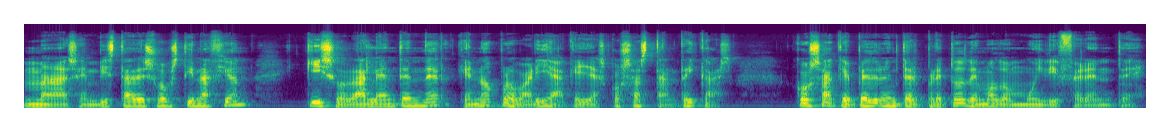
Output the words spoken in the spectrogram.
mas en vista de su obstinación quiso darle a entender que no probaría aquellas cosas tan ricas, cosa que Pedro interpretó de modo muy diferente.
